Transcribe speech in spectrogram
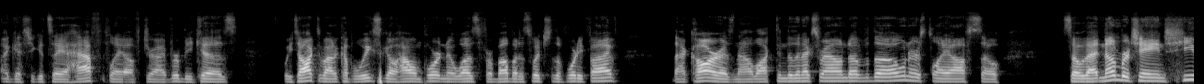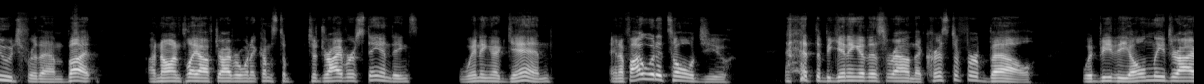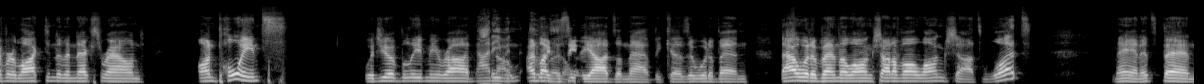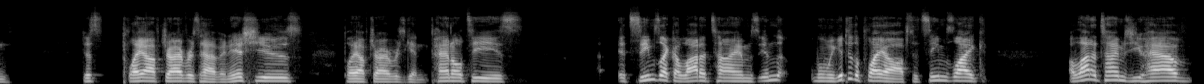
I guess you could say, a half playoff driver because we talked about a couple weeks ago how important it was for Bubba to switch to the 45. That car is now locked into the next round of the owners playoffs. So, so that number change huge for them. But a non-playoff driver when it comes to to driver standings, winning again. And if I would have told you at the beginning of this round that Christopher Bell would be the only driver locked into the next round on points, would you have believed me, Rod? Not even I'd like little. to see the odds on that because it would have been that would have been the long shot of all long shots. What? Man, it's been just playoff drivers having issues, playoff drivers getting penalties. It seems like a lot of times in the when we get to the playoffs, it seems like a lot of times you have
